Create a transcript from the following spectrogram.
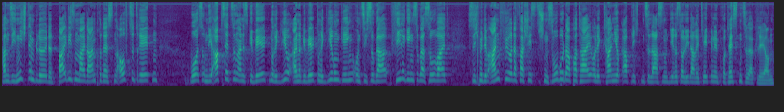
haben sich nicht entblödet, bei diesen Maidan-Protesten aufzutreten wo es um die Absetzung eines gewählten einer gewählten Regierung ging und sich sogar, viele gingen sogar so weit, sich mit dem Anführer der faschistischen Svoboda-Partei, Oleg Tanjok, ablichten zu lassen und ihre Solidarität mit den Protesten zu erklären.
